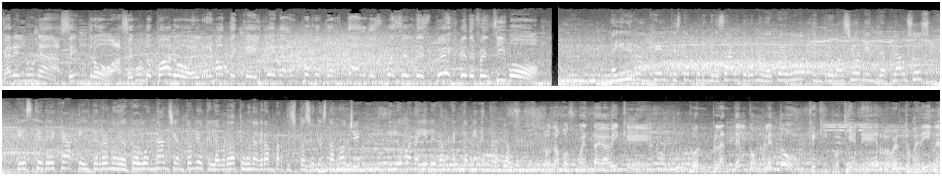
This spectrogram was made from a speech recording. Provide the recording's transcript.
Karen Luna, centro, a segundo palo, el remate que llega un poco cortado, después el despeje defensivo. Nayeli Rangel, que está por ingresar al terreno de juego, entre aplausos, es que deja el terreno de juego Nancy Antonio, que la verdad tuvo una gran participación esta noche, y luego a Nayeli Rangel también entre aplausos. Nos damos cuenta, Gaby, que con plantel completo, ¿qué equipo tiene eh, Roberto Medina?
